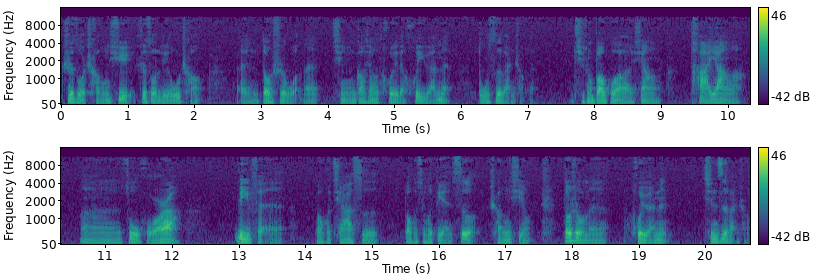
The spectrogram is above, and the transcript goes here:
制作程序、制作流程，嗯，都是我们青云高跷会的会员们独自完成的，其中包括像踏样啊、嗯、做活啊、立粉，包括掐丝，包括最后点色成型，都是我们会员们亲自完成的。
